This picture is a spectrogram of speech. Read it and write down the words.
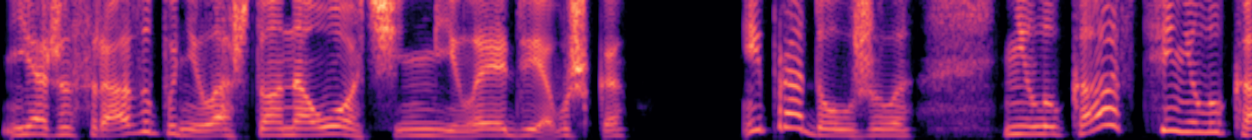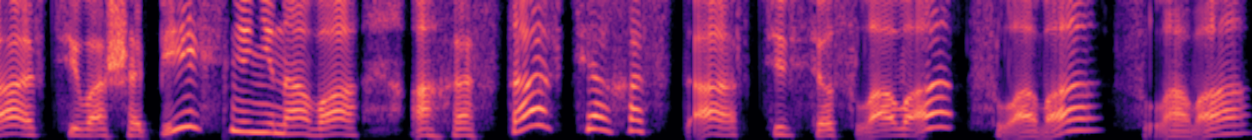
Я же сразу поняла, что она очень милая девушка. И продолжила. «Не лукавьте, не лукавьте, ваша песня не нова, ах, оставьте, ах, оставьте, все слова, слова, слова».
